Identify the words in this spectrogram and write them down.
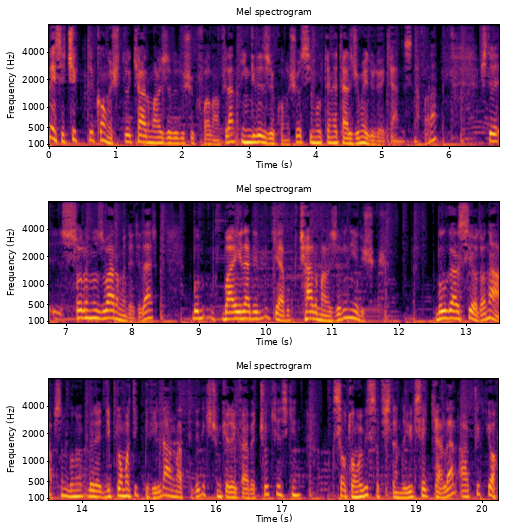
Neyse çıktı konuştu kar marjları düşük falan filan İngilizce konuşuyor simultane tercüme ediliyor kendisine falan. İşte sorunuz var mı dediler. Bu bayiler dedi ki ya bu kar marjları niye düşük? Bulgar CEO da ne yapsın bunu böyle diplomatik bir dilde anlattı. Dedi ki çünkü rekabet çok keskin. Otomobil satışlarında yüksek karlar artık yok.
